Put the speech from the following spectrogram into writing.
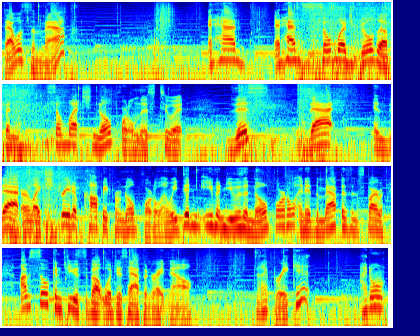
That was the map? It had... it had so much buildup and so much null portalness to it. This, that, and that are like straight up copied from null portal, and we didn't even use a null portal, and it, the map is inspired I'm so confused about what just happened right now. Did I break it? I don't-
